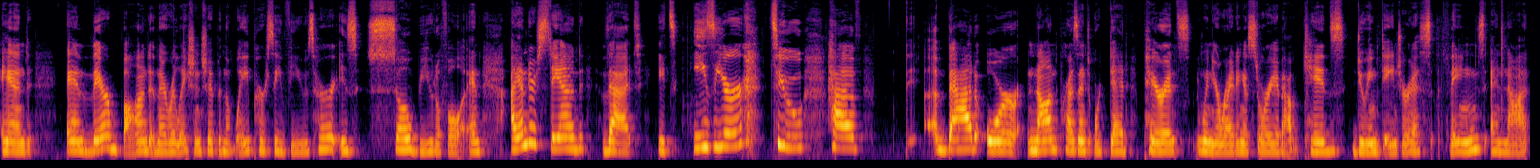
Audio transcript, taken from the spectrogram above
And and their bond and their relationship and the way Percy views her is so beautiful. And I understand that it's easier to have a bad or non present or dead parents when you're writing a story about kids doing dangerous things and not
